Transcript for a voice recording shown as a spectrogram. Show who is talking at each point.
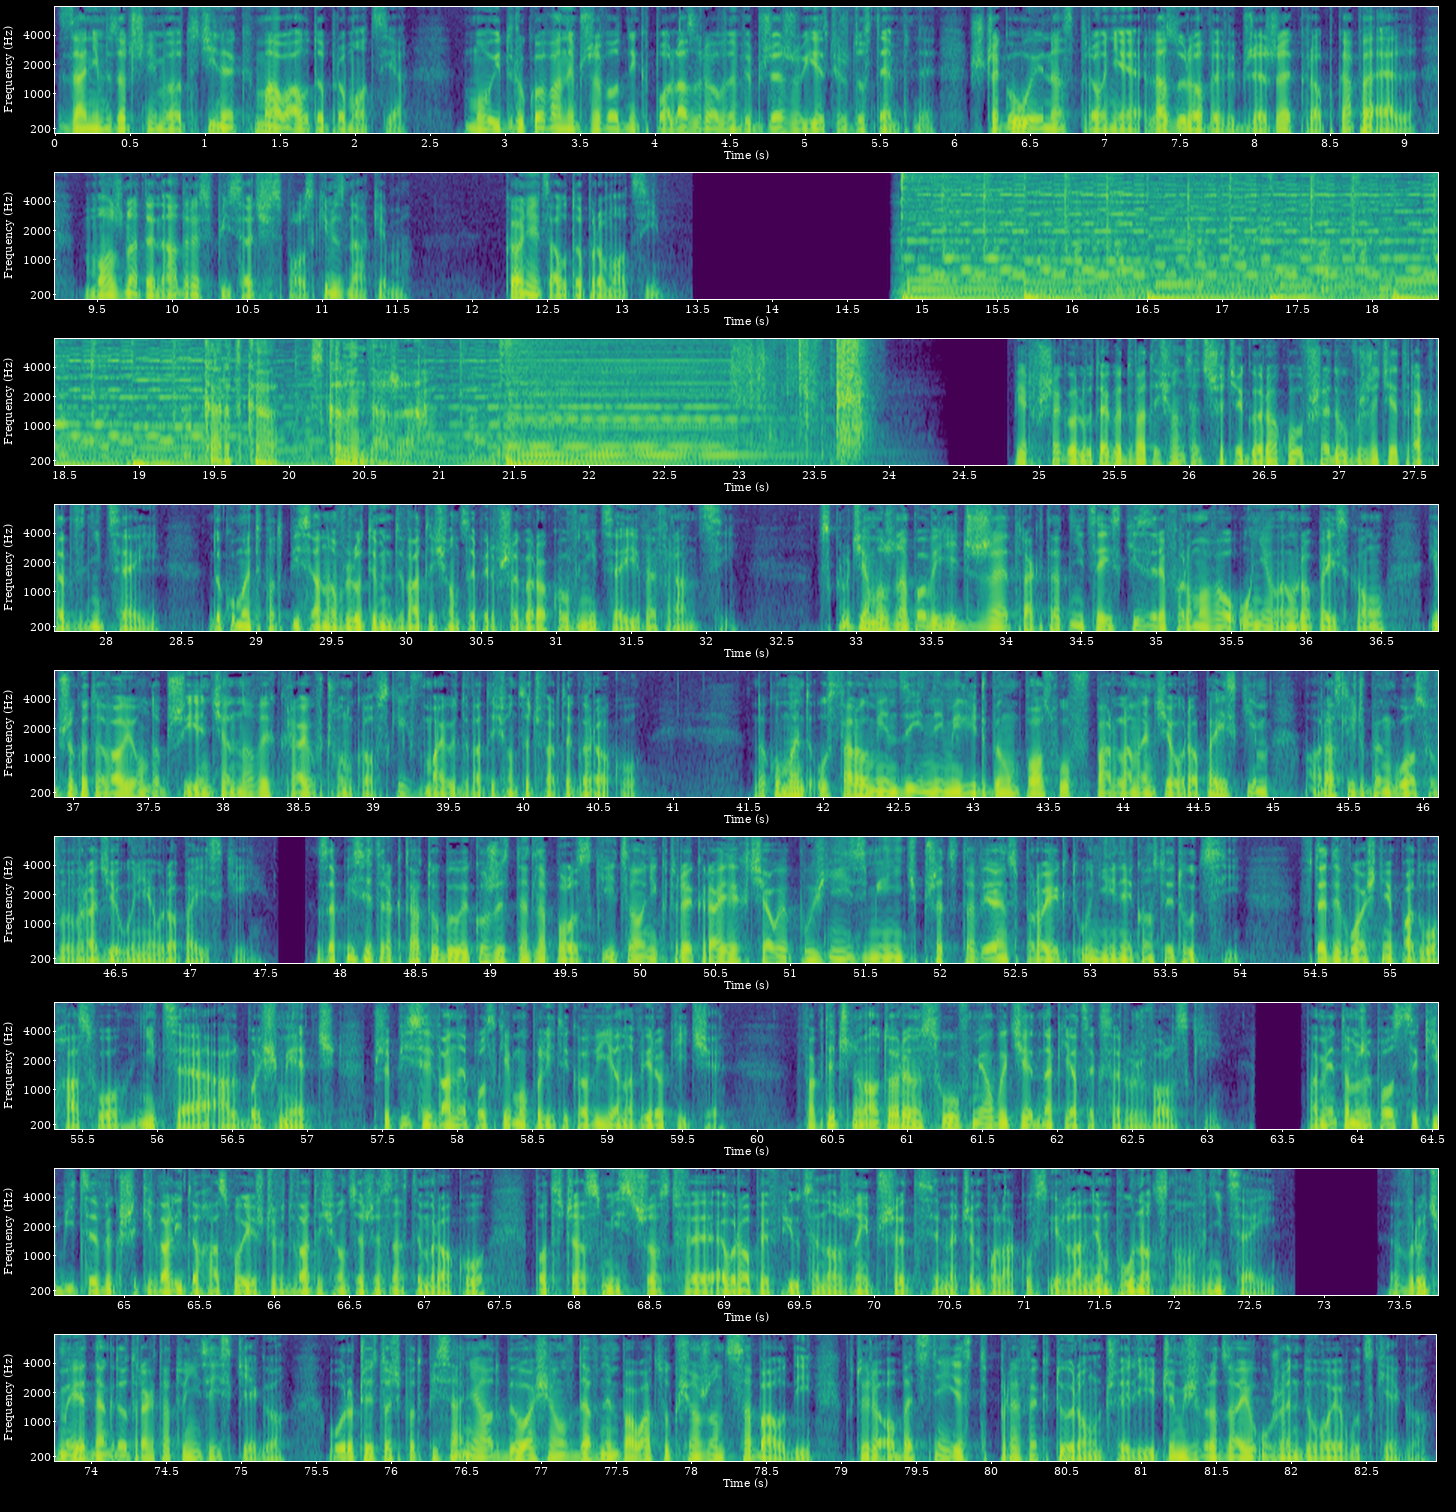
Speaker 1: Zanim zaczniemy odcinek, mała autopromocja. Mój drukowany przewodnik po Lazurowym Wybrzeżu jest już dostępny. Szczegóły na stronie lazurowewybrzeże.pl. Można ten adres wpisać z polskim znakiem. Koniec autopromocji.
Speaker 2: Kartka z kalendarza.
Speaker 1: 1 lutego 2003 roku wszedł w życie traktat z Nicei. Dokument podpisano w lutym 2001 roku w Nicei we Francji. W skrócie można powiedzieć, że traktat nicejski zreformował Unię Europejską i przygotował ją do przyjęcia nowych krajów członkowskich w maju 2004 roku. Dokument ustalał m.in. liczbę posłów w Parlamencie Europejskim oraz liczbę głosów w Radzie Unii Europejskiej. Zapisy traktatu były korzystne dla Polski, co niektóre kraje chciały później zmienić, przedstawiając projekt unijnej konstytucji. Wtedy właśnie padło hasło Nicea albo śmierć, przypisywane polskiemu politykowi Janowi Rokicie. Faktycznym autorem słów miał być jednak Jacek Sarusz-Wolski. Pamiętam, że polscy kibice wykrzykiwali to hasło jeszcze w 2016 roku podczas Mistrzostw Europy w piłce nożnej przed meczem Polaków z Irlandią Północną w Nicei. Wróćmy jednak do traktatu nicejskiego. Uroczystość podpisania odbyła się w dawnym pałacu książąt Sabaudi, który obecnie jest prefekturą, czyli czymś w rodzaju urzędu wojewódzkiego.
